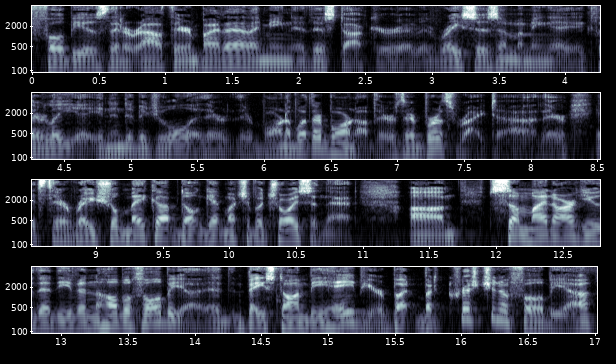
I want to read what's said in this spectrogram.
phobias that are out there? And by that I mean this, doctor. Uh, racism, I mean, uh, clearly an individual, they're, they're born of what they're born of. There's their birthright. Uh, it's their racial makeup. Don't get much of a choice in that. Um, some might argue that even homophobia, uh, based on behavior. But, but Christianophobia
